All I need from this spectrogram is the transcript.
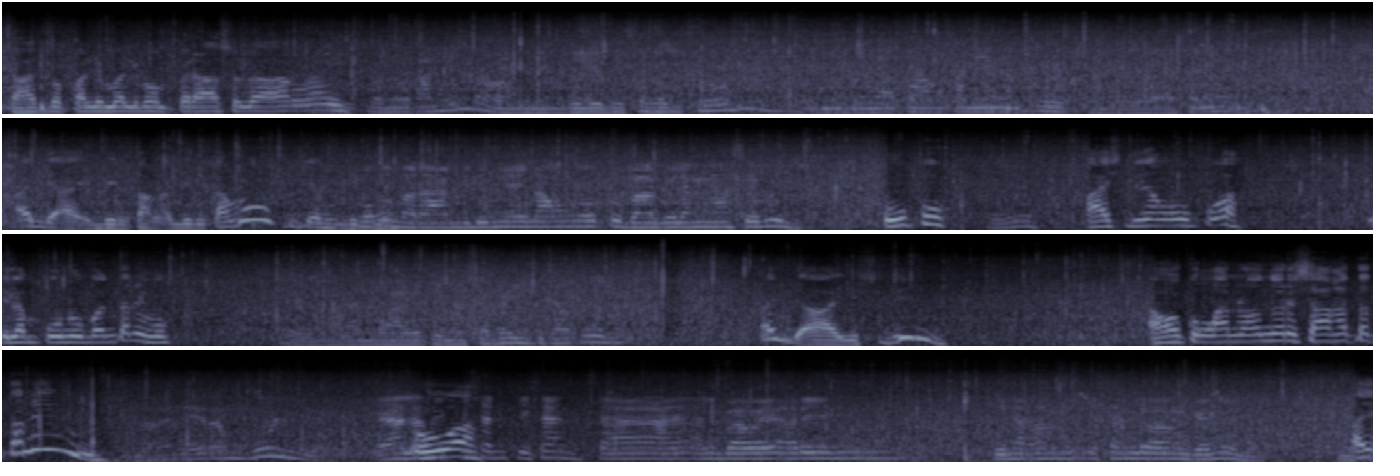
Kahit pa palima-limang piraso lang ay. Puno kanina. Nagbili din sa bagsoon. Hindi ba napa ako kanina ng upo. Na. Ay, ay bintang, binta mo. Diyan, Upo bigla. marami din ngayon akong upo. Bago lang nasa wood. Upo. Oo. Ayos din ang upo ah. Ilang puno ba ang tanim mo? Eh, nakaniwala ko nasa 20 ka po. Ay, ayos din. Ako kung ano-ano rin sangat na tanim. Nairambul. Kaya lang Oo, ah. pisan-pisan. Sa halimbawa, ari yung pinakang isang luwang ganun. Ay,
